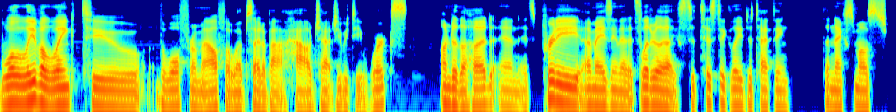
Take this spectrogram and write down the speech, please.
We'll leave a link to the Wolfram Alpha website about how ChatGPT works under the hood. And it's pretty amazing that it's literally like statistically detecting the next most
